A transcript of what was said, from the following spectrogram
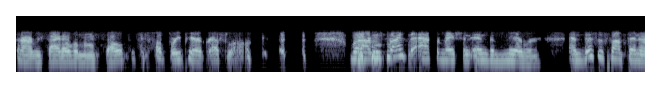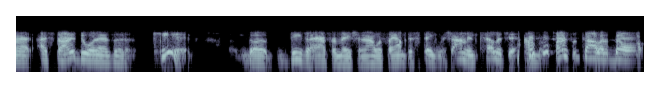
that I recite over myself. It's about three paragraphs long. but I recite the affirmation in the mirror. And this is something that I started doing as a kid, the diva affirmation. I would say I'm distinguished, I'm intelligent, I'm a versatile adult.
